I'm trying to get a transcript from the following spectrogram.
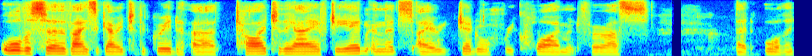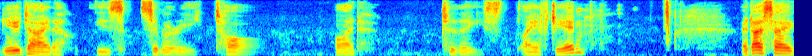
all the surveys that go into the grid are tied to the AFGN and that's a general requirement for us that all the new data is similarly tied to the AFGN. It also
